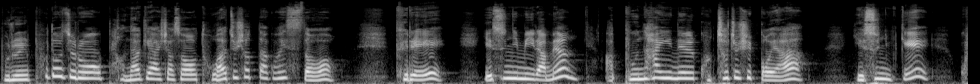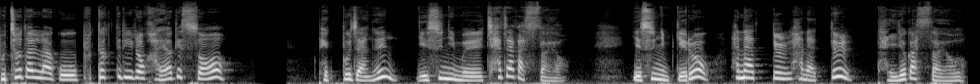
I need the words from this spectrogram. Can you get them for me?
물을 포도주로 변하게 하셔서 도와주셨다고 했어. 그래, 예수님이라면 아픈 하인을 고쳐주실 거야. 예수님께 고쳐달라고 부탁드리러 가야겠어. 백부장은 예수님을 찾아갔어요. 예수님께로 하나 둘 하나 둘 달려갔어요.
